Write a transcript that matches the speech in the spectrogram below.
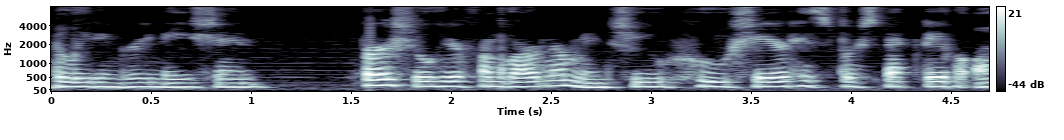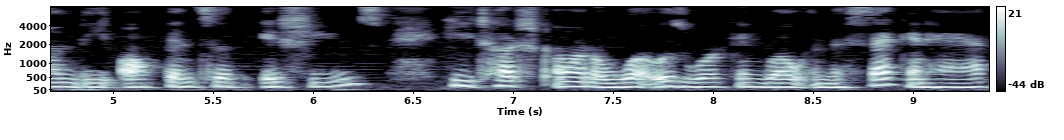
Bleeding Green Nation. First, you'll hear from Gardner Minshew, who shared his perspective on the offensive issues. He touched on what was working well in the second half.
